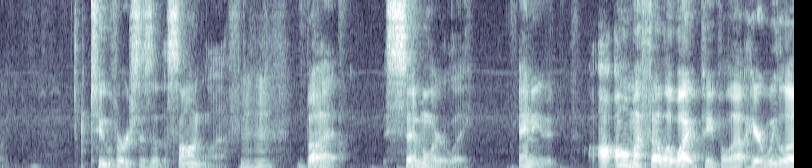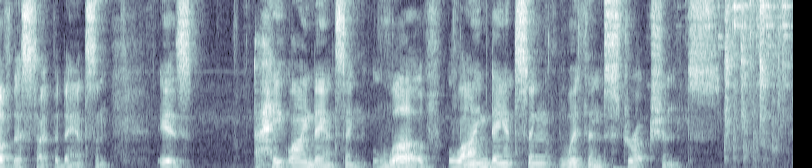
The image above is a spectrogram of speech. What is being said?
two verses of the song left. Mm-hmm. But similarly, and it, all, all my fellow white people out here, we love this type of dancing. Is I hate line dancing, love line dancing with instructions,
